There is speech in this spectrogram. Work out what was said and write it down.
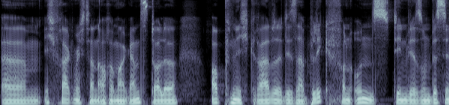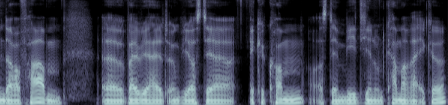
ähm, ich frage mich dann auch immer ganz dolle, ob nicht gerade dieser Blick von uns, den wir so ein bisschen darauf haben, äh, weil wir halt irgendwie aus der Ecke kommen, aus der Medien- und Kameraecke,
